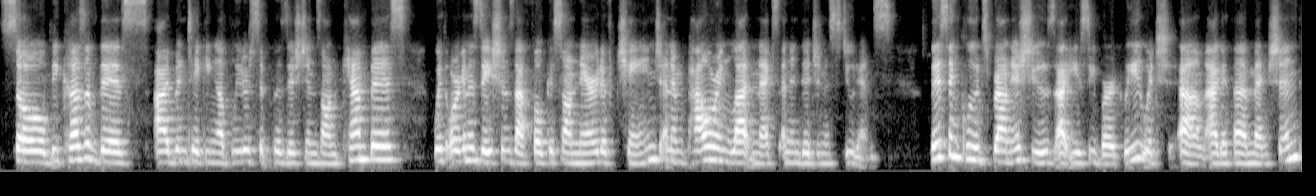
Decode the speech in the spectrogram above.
So because of this, I've been taking up leadership positions on campus with organizations that focus on narrative change and empowering Latinx and Indigenous students. This includes Brown Issues at UC Berkeley, which um, Agatha mentioned,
